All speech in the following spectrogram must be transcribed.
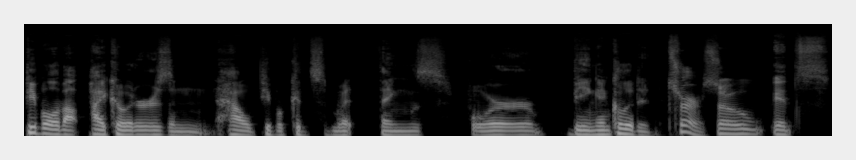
people about PyCoders and how people could submit things for being included. Sure. So it's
